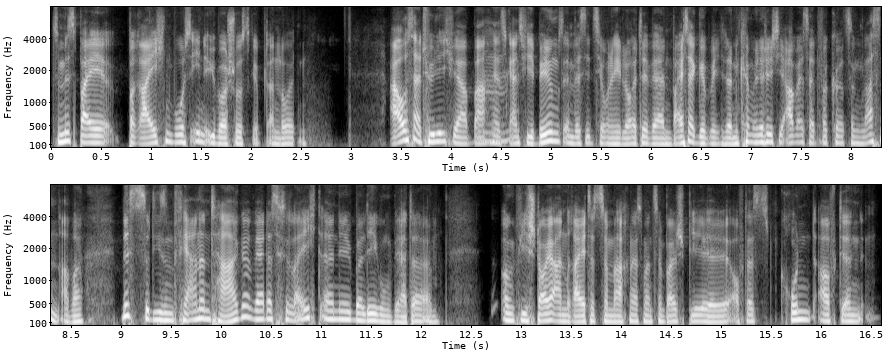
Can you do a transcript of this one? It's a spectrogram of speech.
zumindest bei Bereichen, wo es eh einen Überschuss gibt an Leuten. Außer natürlich, wir machen mhm. jetzt ganz viele Bildungsinvestitionen, die Leute werden weitergebildet, dann können wir natürlich die Arbeitszeitverkürzung lassen, aber bis zu diesem fernen Tage wäre das vielleicht eine Überlegung wert, irgendwie Steueranreize zu machen, dass man zum Beispiel auf das Grund, auf den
